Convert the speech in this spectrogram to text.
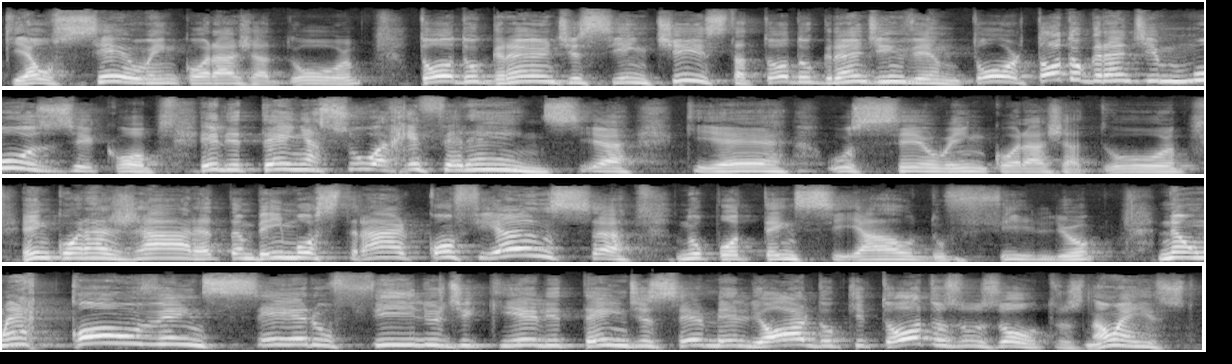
que é o seu encorajador. Todo grande cientista, todo grande inventor, todo grande músico, ele tem a sua referência, que é o seu encorajador. Encorajar é também mostrar confiança no potencial do filho. Não é convencer o filho de que ele tem de ser melhor do que todos os outros, não é isso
